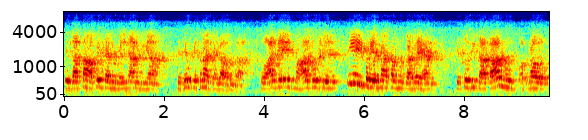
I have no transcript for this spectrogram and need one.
ਤੇ ਦਾਤਾ ਆਪੇ ਤੈਨੂੰ ਮਿਲ ਜਾਣਗੀਆਂ ਤੇ ਫਿਰ ਕਿਤਨਾ ਚੰਗਾ ਹੁੰਦਾ। ਤੋ ਅੱਜ ਇਹ ਮਹਾਪੁਰਖ ਇਹ ਪ੍ਰੇਰਣਾ ਸਭ ਨੂੰ ਕਰ ਰਹੇ ਹਨ। ਕਿ ਤੁਸੀਂ ਦਾਤਾਰ ਨੂੰ ਅਪਣਾਓ,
